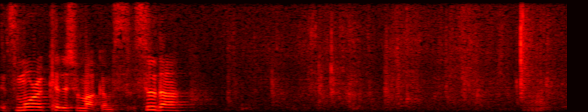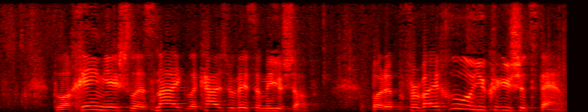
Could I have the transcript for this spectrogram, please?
It's more Kiddush v'makam. Suda. Lachein yesh lesnaig lekadesh v'vesa miyushav. But uh, for Vayichulu, you, you should stand.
